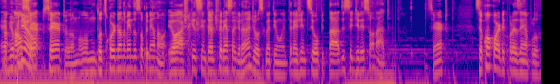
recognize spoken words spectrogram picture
É a não, minha não, opinião. certo, certo. Eu não, não tô discordando também da sua opinião, não. Eu acho que assim, tem uma diferença grande, ô 51, entre a gente ser optado e ser direcionado. Certo? Você concorda que, por exemplo,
